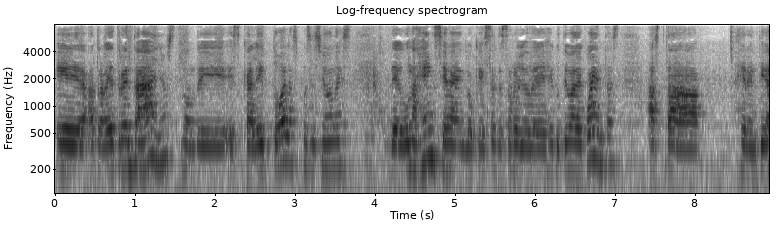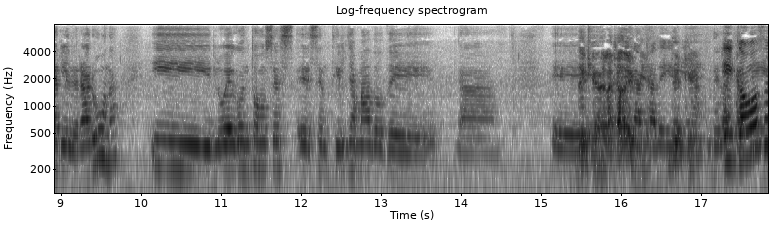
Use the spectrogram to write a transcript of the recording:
eh, a través de 30 años, donde escalé todas las posiciones de una agencia en lo que es el desarrollo de ejecutiva de cuentas, hasta gerentear, liderar una, y luego entonces eh, sentir llamado de. Eh, ¿De qué? ¿De la academia? academia, ¿De qué? de la ¿Y cómo academia,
